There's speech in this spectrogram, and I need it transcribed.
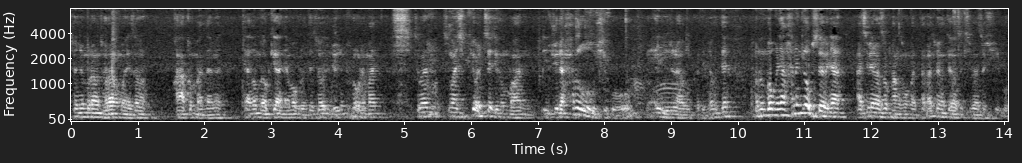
전현무랑 저랑 뭐 해서 가끔 만나면 야너몇개 하냐 뭐 그런데 저는 요즘 프로그램 한 지금 한, 지금 한 10개월째 지금 뭐 한 일주일에 하루 쉬고 매일 일을 하고 있거든요. 근데 저는 뭐 그냥 하는 게 없어요. 그냥 아침에 가서 방송 갔다가 저녁 때 가서 집에 와서 쉬고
